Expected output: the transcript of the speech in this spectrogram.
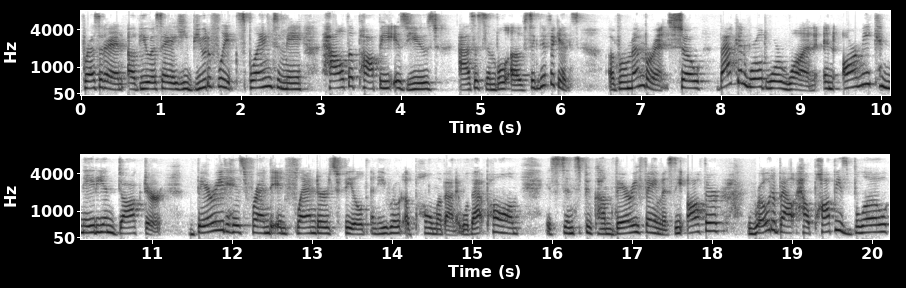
president of USAA, he beautifully explained to me how the poppy is used as a symbol of significance, of remembrance. So back in World War I, an Army Canadian doctor buried his friend in Flanders Field and he wrote a poem about it. Well, that poem has since become very famous. The author wrote about how poppies blow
